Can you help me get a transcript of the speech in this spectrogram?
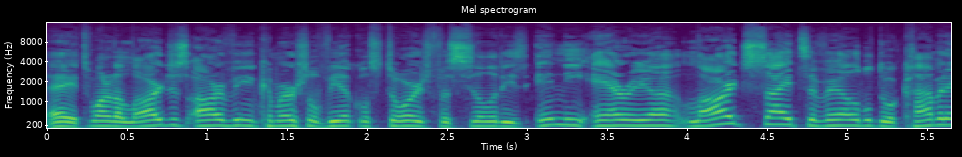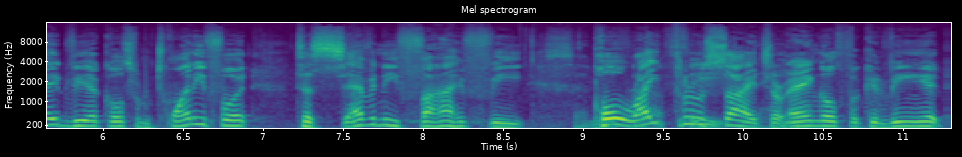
Hey, it's one of the largest RV and commercial vehicle storage facilities in the area. Large sites available to accommodate vehicles from 20 foot to 75 feet. Pull 75 right through feet. sites are angled for convenient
